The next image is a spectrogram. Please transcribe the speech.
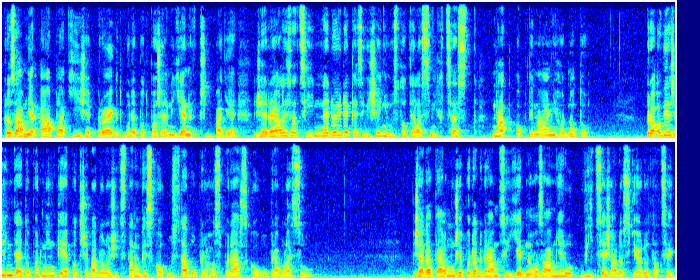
Pro záměr A platí, že projekt bude podpořen jen v případě, že realizací nedojde ke zvýšení hustoty lesních cest nad optimální hodnotu. Pro ověření této podmínky je potřeba doložit stanovisko Ústavu pro hospodářskou úpravu lesů. Žadatel může podat v rámci jednoho záměru více žádostí o dotaci,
